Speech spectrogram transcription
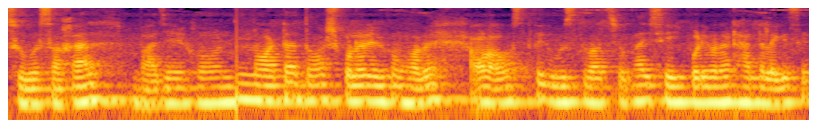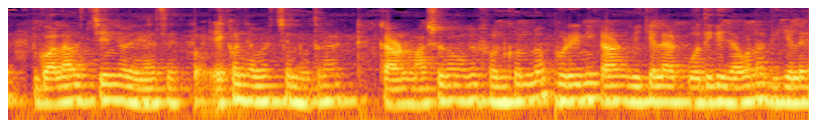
শুভ সকাল বাজে এখন নটা দশ পনেরো এরকম হবে। আমার অবস্থা থেকে বুঝতে পারছ ভাই সেই পরিমাণে ঠান্ডা লেগেছে। গলাও চেঞ্জ হয়ে গেছে। এখন যাব হচ্ছে নতুন হাট কারণ মাসুদ আমাকে ফোন করল। ঘুরিনি কারণ বিকেলে আর ওদিকে যাব না। বিকেলে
